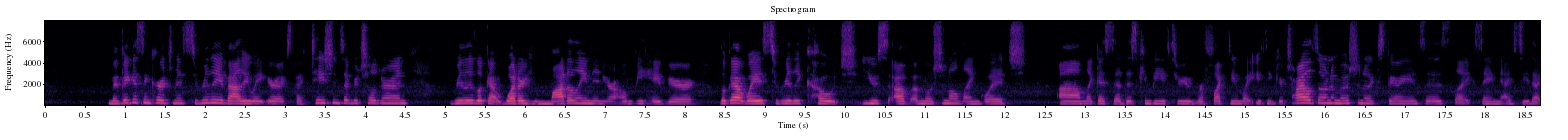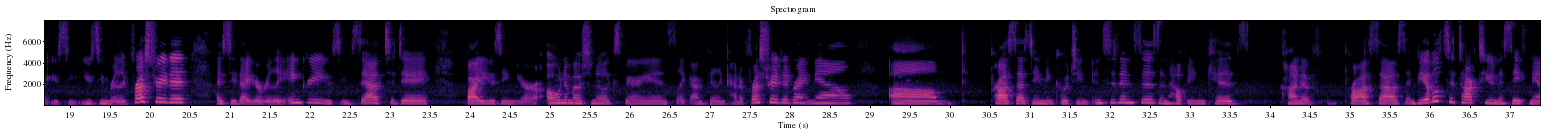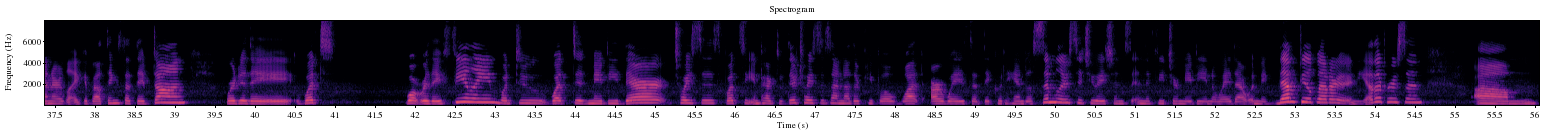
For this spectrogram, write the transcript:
my biggest encouragement is to really evaluate your expectations of your children. Really look at what are you modeling in your own behavior. Look at ways to really coach use of emotional language. Um, like I said, this can be through reflecting what you think your child's own emotional experiences, like saying, "I see that you see you seem really frustrated. I see that you're really angry. You seem sad today." By using your own emotional experience, like I'm feeling kind of frustrated right now. Um, processing and coaching incidences and helping kids kind of process and be able to talk to you in a safe manner, like about things that they've done. Where do they what what were they feeling? What do what did maybe their choices what's the impact of their choices on other people? What are ways that they could handle similar situations in the future maybe in a way that would make them feel better than the other person? Um,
